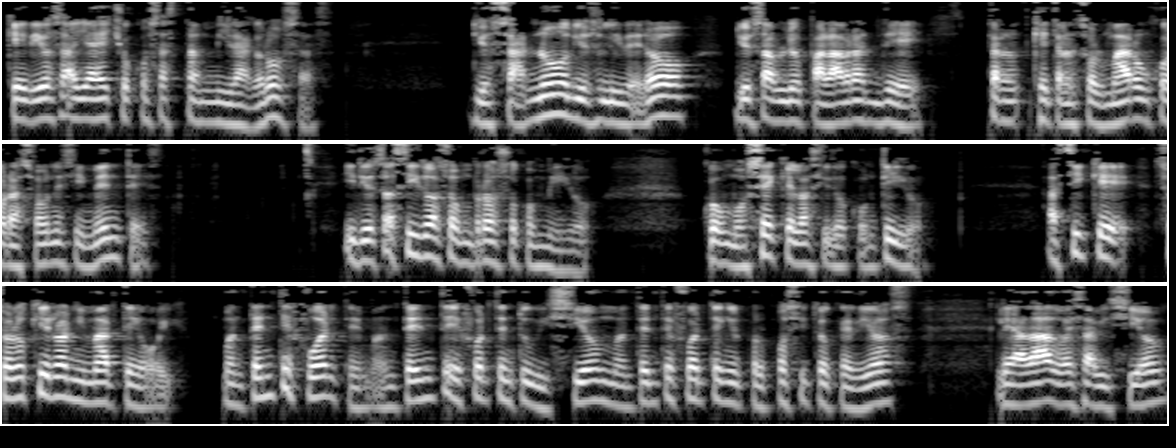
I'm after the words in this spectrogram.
que Dios haya hecho cosas tan milagrosas. Dios sanó, Dios liberó, Dios habló palabras de, que transformaron corazones y mentes. Y Dios ha sido asombroso conmigo, como sé que lo ha sido contigo. Así que solo quiero animarte hoy. Mantente fuerte, mantente fuerte en tu visión, mantente fuerte en el propósito que Dios le ha dado a esa visión,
